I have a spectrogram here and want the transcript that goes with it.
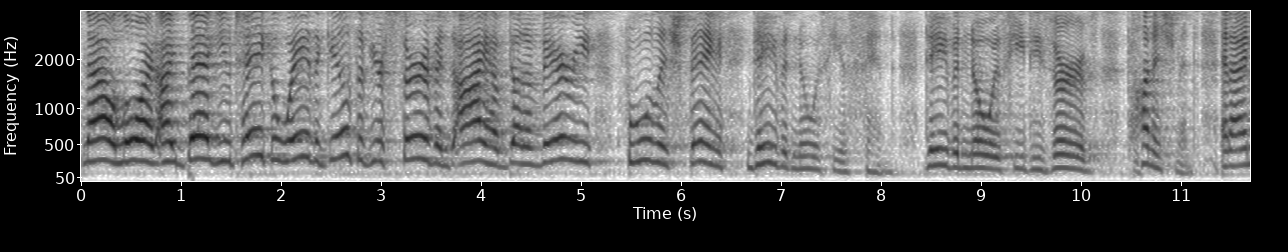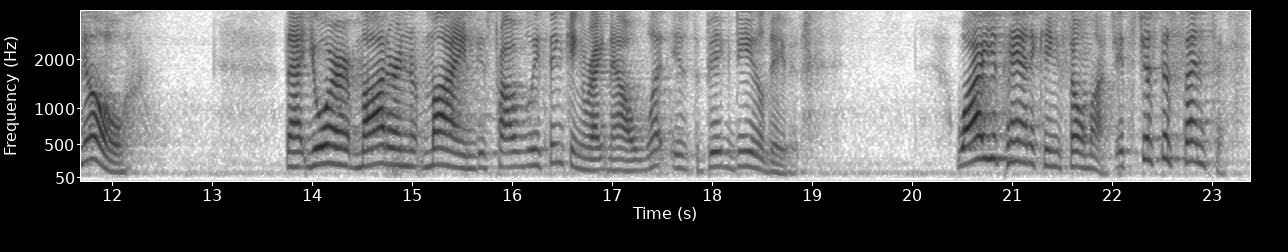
Now, Lord, I beg you, take away the guilt of your servant. I have done a very foolish thing. David knows he has sinned. David knows he deserves punishment. And I know that your modern mind is probably thinking right now what is the big deal, David? Why are you panicking so much? It's just a census.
